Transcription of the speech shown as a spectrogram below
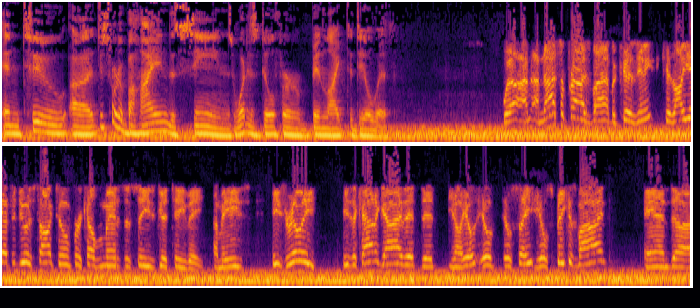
And two, uh, just sort of behind the scenes, what has Dilfer been like to deal with? Well, I'm, I'm not surprised by it because any because all you have to do is talk to him for a couple minutes to see he's good TV. I mean, he's he's really he's the kind of guy that that you know he'll he'll he'll say he'll speak his mind and uh,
